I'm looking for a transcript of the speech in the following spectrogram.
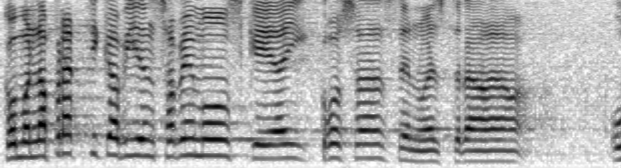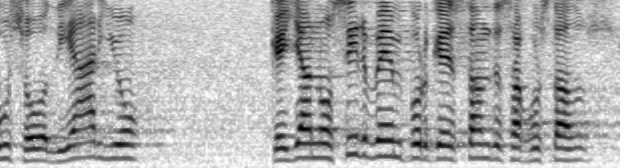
Como en la práctica bien sabemos que hay cosas de nuestro uso diario que ya no sirven porque están desajustados.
